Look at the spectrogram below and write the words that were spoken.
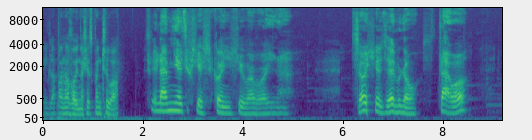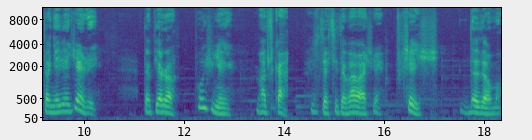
I dla pana wojna się skończyła. Dla mnie się skończyła wojna. Co się ze mną stało, to nie wiedzieli. Dopiero później matka zdecydowała się przyjść do domu,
